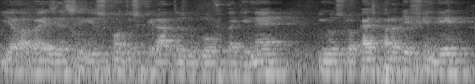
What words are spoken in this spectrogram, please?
e ela vai exercer isso contra os piratas do Golfo da Guiné, em outros locais, para defender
